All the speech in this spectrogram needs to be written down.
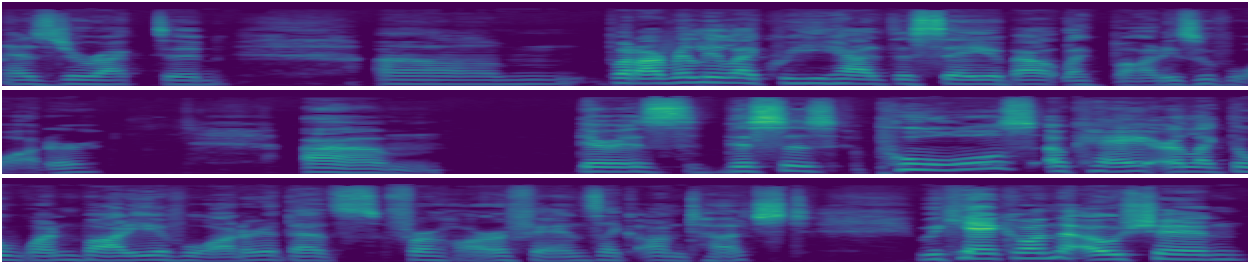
as directed. Um but i really like what he had to say about like bodies of water. Um there is this is pools okay are like the one body of water that's for horror fans like untouched. We can't go in the ocean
